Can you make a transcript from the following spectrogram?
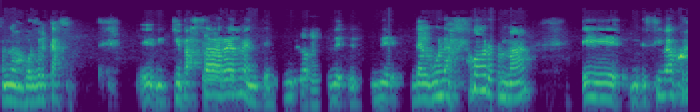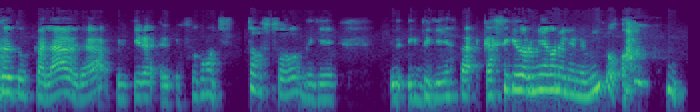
no me acuerdo el caso, eh, qué pasaba realmente, pero de, alguna forma, eh, sí me acuerdo de tus palabras, porque era, eh, fue como chistoso de que, de, que ella está, casi que dormía con el enemigo.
